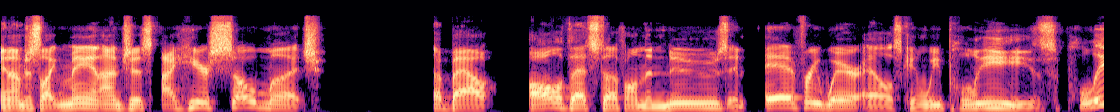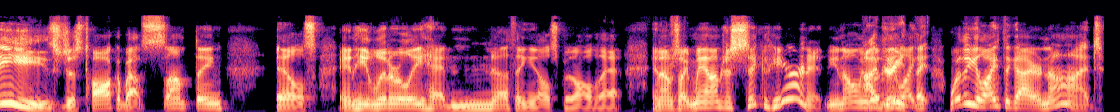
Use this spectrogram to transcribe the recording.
And I'm just like, man, I'm just, I hear so much about all of that stuff on the news and everywhere else. Can we please, please just talk about something else? And he literally had nothing else but all that. And I was like, man, I'm just sick of hearing it. You know, I, mean, I agree. like- They- whether you like the guy or not,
